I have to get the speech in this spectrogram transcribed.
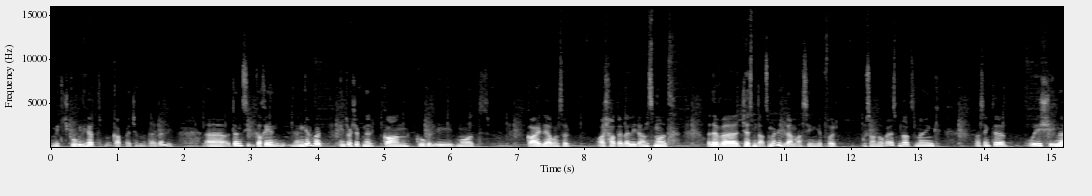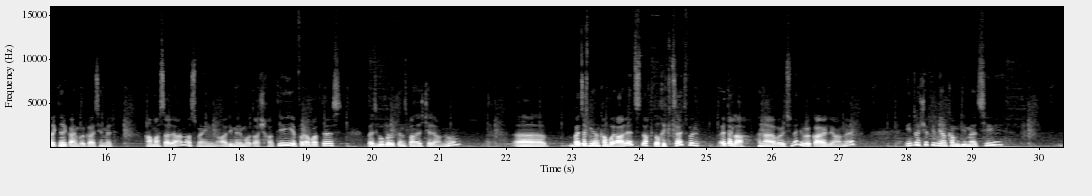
մի քիչ Google-ի հետ կապ մեջ եմ մտել էլի։ Տենց գախի ընկել որ internship-ներ կան Google-ի մոտ կարելի է ոնց որ աշխատել իրանց մոտ, որտեվ չես մտածում էլի դրա մասին, երբ որ ուսանող ես, մտածում ենք ասենք թե ուրիշ հիմնարկներ կային, որ գայցին մեր համասարան, ասում էին արի մեր մոտ աշխատի, երբ որ ավարտես, բայց Google-ը տենց բաներ չէր անում։ Բայց ես մի անգամ որ արեց, դեռ գլխի գցեց, որ դա է հնարավորություն էլի, որ կարելի անել։ Internship-ի մի անգամ դիմեցի,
